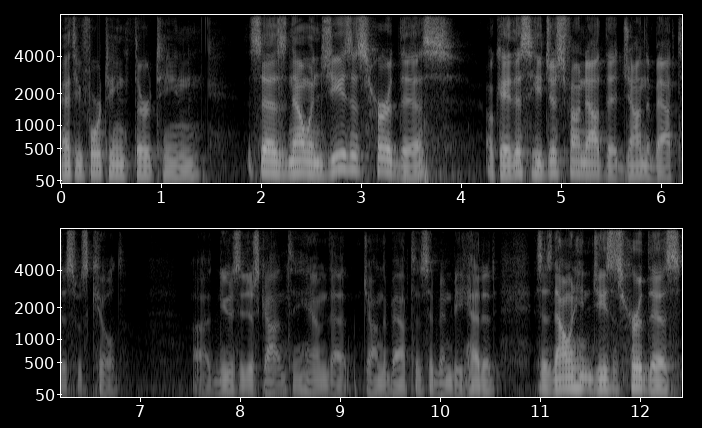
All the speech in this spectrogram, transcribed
Matthew 14, 13. It says, Now when Jesus heard this, Okay, this he just found out that John the Baptist was killed. uh, news had just gotten to him that John the Baptist had been beheaded. It says, Now when he, Jesus heard this,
